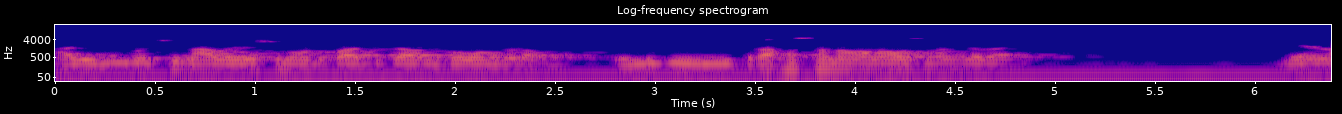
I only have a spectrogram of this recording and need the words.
నా దగ్గరికి వచ్చి నా వయసు నూట పాతిక అంటూ ఉండడం. ఎందుకు ఈ ప్రహసనం అనవసరం కదా? నేను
